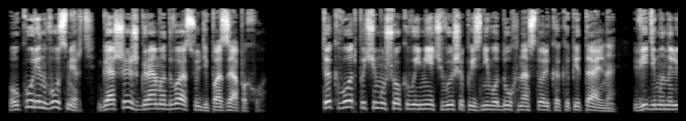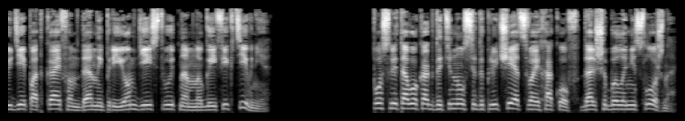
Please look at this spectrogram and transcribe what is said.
«Укурен в усмерть, гашиш грамма два, судя по запаху. Так вот почему шоковый меч вышиб из него дух настолько капитально. Видимо, на людей под кайфом данный прием действует намного эффективнее. После того, как дотянулся до ключей от своих оков, дальше было несложно,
